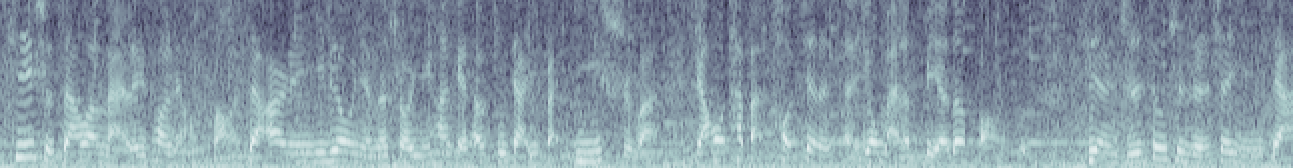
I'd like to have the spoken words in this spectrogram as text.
七十三万买了一套两房，在二零一六年的时候，银行给他估价一百一十万，然后他把套现的钱又买了别的房子，简直就是人生赢家。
